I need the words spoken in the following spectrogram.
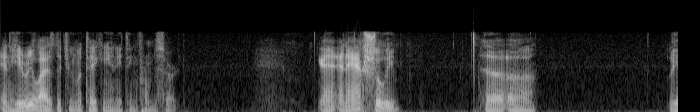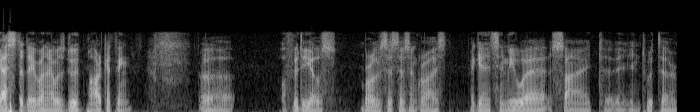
And he realized that you're not taking anything from this earth. And, and actually, uh, uh, yesterday when I was doing marketing uh, of videos, brothers sisters in Christ. Again, it's in MeWe site, uh, in Twitter,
